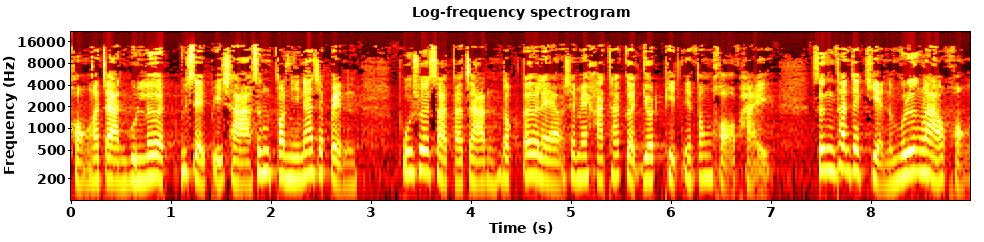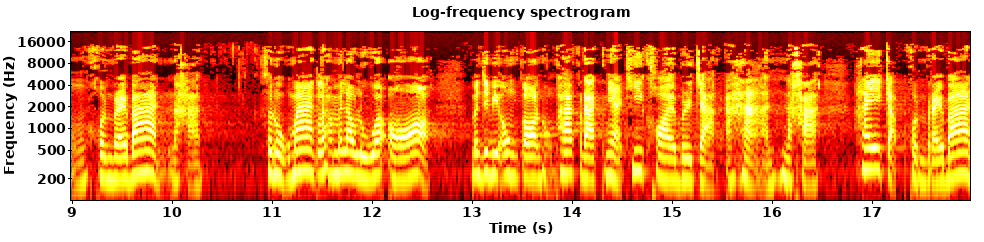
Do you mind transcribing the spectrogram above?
ของอาจารย์บุญเลิศวิเศษปรีชา ซึ่งตอนนี้น่าจะเป็นผู้ช่วยศาสตราจารย์ด็อกเตอร์แล้วใช่ไหมคะ ถ้าเกิดยศผิดเนี่ยต้องขออภัย ซึ่งท่านจะเขียนเรื่องราวของคนไร้บ้านนะคะ สนุกมากแล้วทำให้เรารู้ว่าอ๋อมันจะมีองค์กรของภาครัฐเนี่ยที่คอยบริจาคอาหารนะคะ ให้กับคนไร้บ้าน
